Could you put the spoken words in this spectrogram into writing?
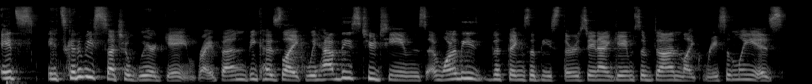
It's it's going to be such a weird game, right, Ben? Because like we have these two teams, and one of these the things that these Thursday night games have done like recently is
